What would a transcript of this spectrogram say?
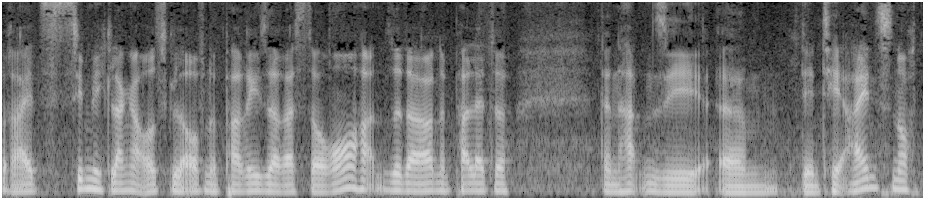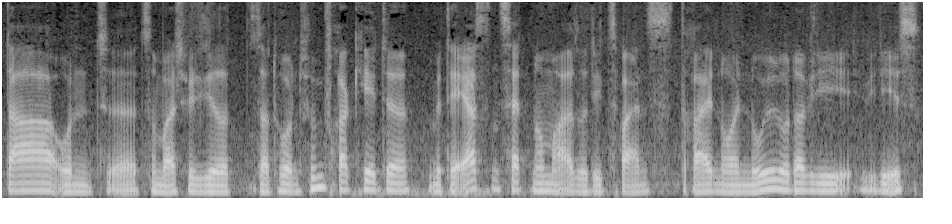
bereits ziemlich lange ausgelaufene Pariser Restaurant hatten sie da eine Palette dann hatten sie ähm, den T1 noch da und äh, zum Beispiel die Saturn 5 Rakete mit der ersten Setnummer, also die 21390 oder wie die, wie die ist.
